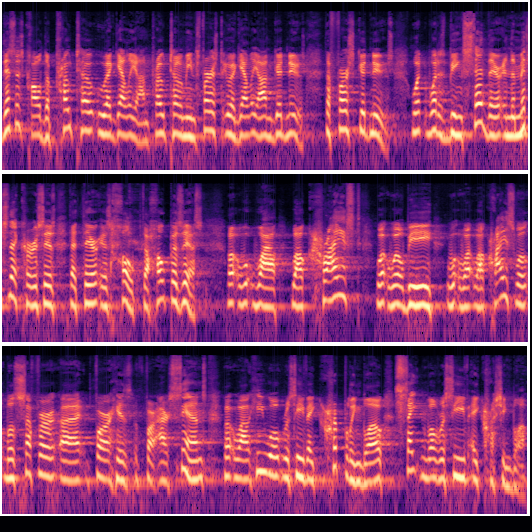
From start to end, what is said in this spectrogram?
This is called the proto euangelion. Proto means first, euangelion, good news. The first good news. What, what is being said there in the midst of that curse is that there is hope. The hope is this while, while Christ will be, while Christ will, will suffer uh, for, his, for our sins, while he will receive a crippling blow, Satan will receive a crushing blow.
